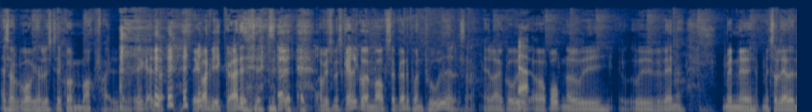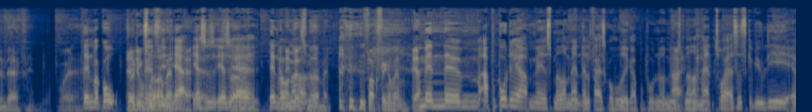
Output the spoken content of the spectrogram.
Altså, hvor vi har lyst til at gå amok for helvede, ikke? Altså, det er godt, at vi ikke gør det. og hvis man skal gå amok, så gør det på en pude, altså. Eller gå ud ja. og råbe noget ude, i, ude ved vandet. Men, øh, men så lavede den der... Hvor jeg, Den var god. Det var din smadremand. Ja, jeg synes, jeg, synes, jeg, den var den indre underholdende. smadremand. Fuckfingermanden. Ja. Men øhm, apropos det her med smadremand, eller faktisk overhovedet ikke apropos noget med en Nej. smadremand, tror jeg, så skal vi jo lige øh,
